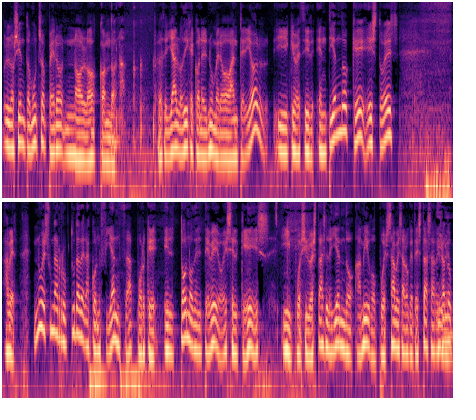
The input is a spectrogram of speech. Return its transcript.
lo siento mucho, pero no lo condono. Pero ya lo dije con el número anterior y quiero decir, entiendo que esto es a ver, no es una ruptura de la confianza porque el tono del tebeo es el que es y pues si lo estás leyendo, amigo, pues sabes a lo que te estás arriesgando,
